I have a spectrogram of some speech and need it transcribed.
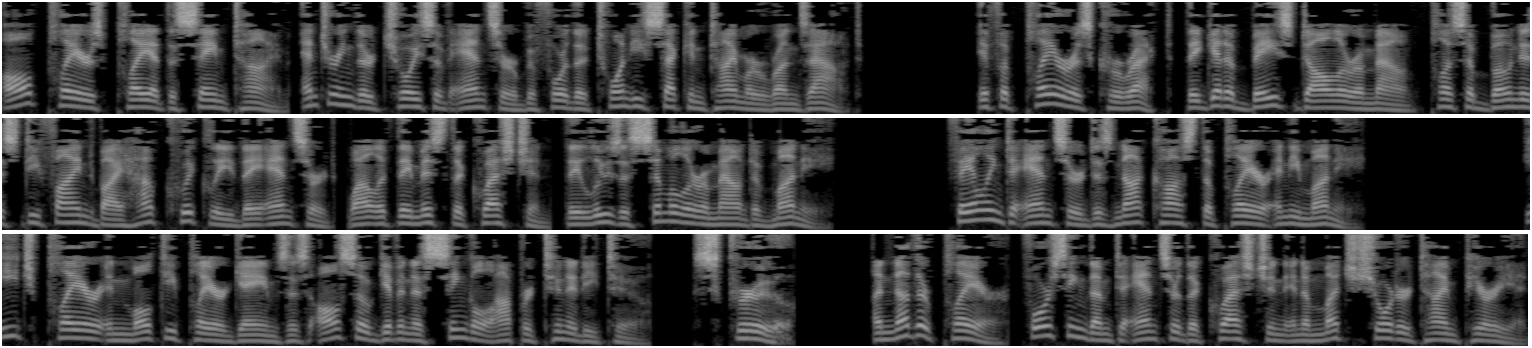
All players play at the same time, entering their choice of answer before the 20-second timer runs out. If a player is correct, they get a base dollar amount plus a bonus defined by how quickly they answered, while if they miss the question, they lose a similar amount of money. Failing to answer does not cost the player any money. Each player in multiplayer games is also given a single opportunity to screw another player, forcing them to answer the question in a much shorter time period.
